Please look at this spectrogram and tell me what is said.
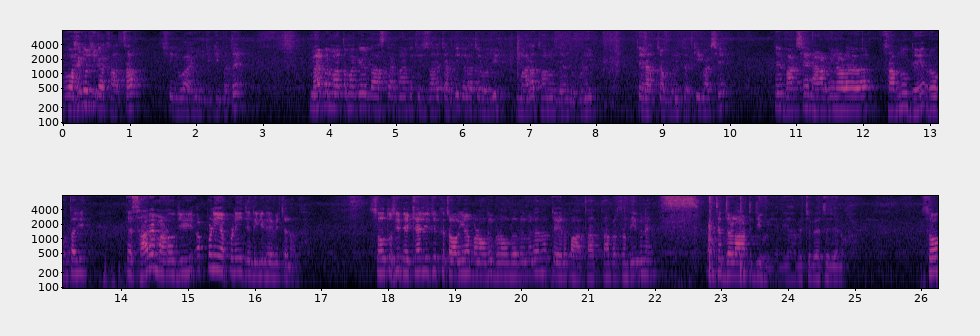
ਵਾਹਿਗੁਰੂ ਜੀ ਕਾ ਖਾਲਸਾ, ਸ੍ਰੀ ਵਾਹਿਗੁਰੂ ਜੀ ਕੀ ਫਤਿਹ। ਮੈਂ ਪਰਮਾਤਮਾ ਅੱਗੇ ਅਰਦਾਸ ਕਰਦਾ ਕਿ ਤੁਸੀਂ ਸਾਰੇ ਚੜ੍ਹਦੀ ਕਲਾ ਚ ਰਹੋ ਜੀ। ਮਹਾਰਾ ਤੁਹਾਨੂੰ ਦਿਨ ਦੁਗਣੀ ਤੇ ਰਾਤ ਚੌਗਣੀ ਤਰੱਕੀ ਬਖਸ਼ੇ। ਤੇ ਬਖਸ਼ੇ ਨਾਲ ਦੀ ਨਾਲ ਸਭ ਨੂੰ ਦੇ ਰੋਗਤਾ ਜੀ। ਤੇ ਸਾਰੇ ਮਾਣੋ ਜੀ ਆਪਣੀ ਆਪਣੀ ਜ਼ਿੰਦਗੀ ਦੇ ਵਿੱਚ ਆਨੰਦ। ਸੋ ਤੁਸੀਂ ਦੇਖਿਆ ਜੀ ਜੇ ਕਚੌਰੀਆਂ ਬਣਾਉਂਦੇ ਬਣਾਉਂਦੇ ਤੇ ਮੇਰੇ ਨਾਲ ਤੇਲ ਪਾਤਾ ਤਾਂ ਪਰ ਸੰਦੀਪ ਨੇ। ਇੱਥੇ ਜਲਾਟ ਜੀ ਹੋਈ ਜਾਂਦੀ ਆ, ਵਿੱਚ ਵਿੱਚ ਜਿਹਨੂੰ। ਸੋ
